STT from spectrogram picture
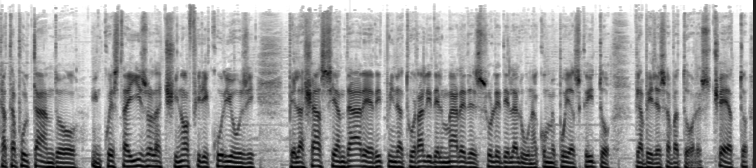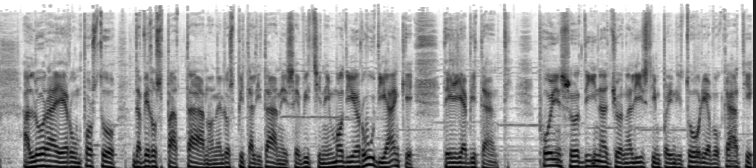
catapultando in questa isola cinofili curiosi per lasciarsi andare ai ritmi naturali del mare, del sole e della luna, come poi ha scritto Gabriele Salvatore. Certo, allora era un posto davvero spartano nell'ospitalità, nei servizi, nei modi rudi anche degli abitanti. Poi in sordina giornalisti, imprenditori, avvocati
